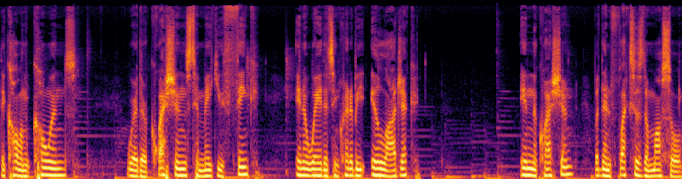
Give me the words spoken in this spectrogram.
they call them koans, where they're questions to make you think in a way that's incredibly illogic in the question, but then flexes the muscle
